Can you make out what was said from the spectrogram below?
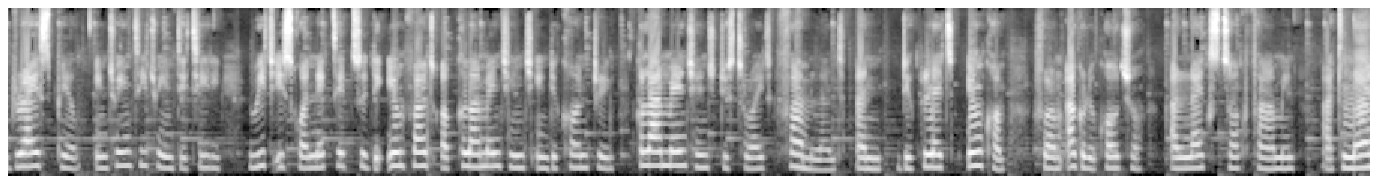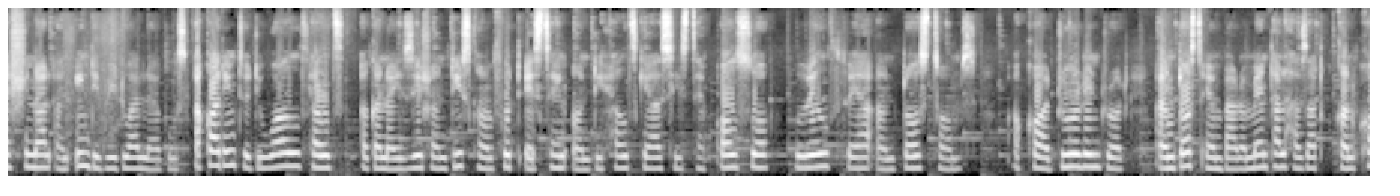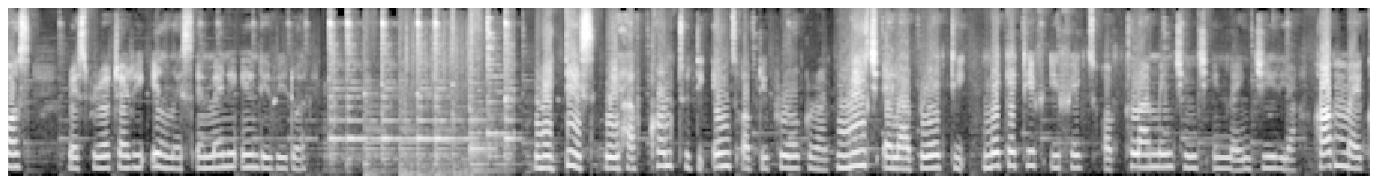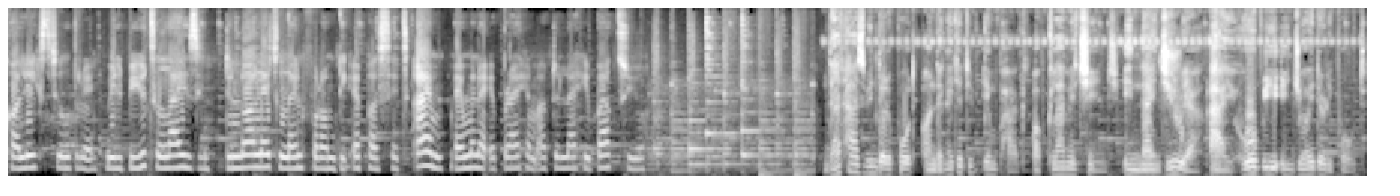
dry spell in 2023 which is connected to the impact of climate change in the country. Climate change destroyed farmland and depletes income from agriculture and livestock farming at national and individual levels. According to the World Health Organization, this can put a strain on the healthcare system. Also, wildfire and dust storms occur during drought, and dust environmental hazard can cause respiratory illness in many individuals. With this, we have come to the end of the program, which elaborate the negative effects of climate change in Nigeria. Hope my colleagues' children will be utilizing the knowledge learned from the episode. I'm Maimuna Ibrahim Abdullahi. Back to you. That has been the report on the negative impact of climate change in Nigeria. I hope you enjoyed the report.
